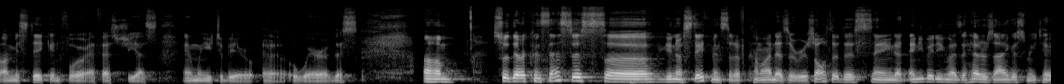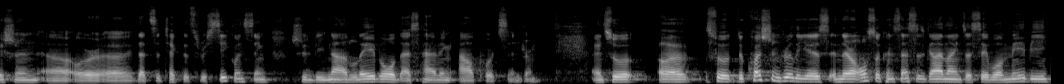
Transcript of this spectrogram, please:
uh, mistaken for FSGS, and we need to be uh, aware of this. Um, so there are consensus, uh, you know, statements that have come out as a result of this, saying that anybody who has a heterozygous mutation uh, or uh, that's detected through sequencing should be not labeled as having Alport syndrome. And so, uh, so the question really is, and there are also consensus guidelines that say, well, maybe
